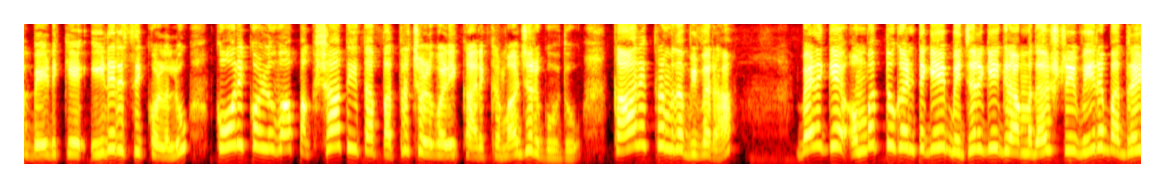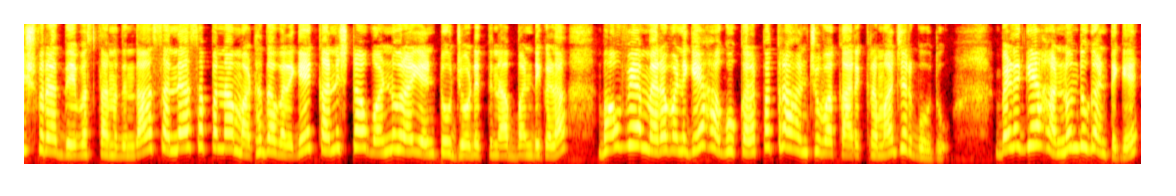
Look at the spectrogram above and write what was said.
ಬೇಡಿಕೆ ಈಡೇರಿಸಿಕೊಳ್ಳಲು ಕೋರಿಕೊಳ್ಳುವ ಪಕ್ಷಾತೀತ ಪತ್ರ ಚಳುವಳಿ ಕಾರ್ಯಕ್ರಮ ಜರುಗುವುದು. ಕಾರ್ಯಕ್ರಮದ ವಿವರ ಬೆಳಗ್ಗೆ ಒಂಬತ್ತು ಗಂಟೆಗೆ ಬಿಜರಗಿ ಗ್ರಾಮದ ಶ್ರೀ ವೀರಭದ್ರೇಶ್ವರ ದೇವಸ್ಥಾನದಿಂದ ಸನ್ಯಾಸಪ್ಪನ ಮಠದವರೆಗೆ ಕನಿಷ್ಠ ಒನ್ನೂರ ಎಂಟು ಜೋಡೆತ್ತಿನ ಬಂಡಿಗಳ ಭವ್ಯ ಮೆರವಣಿಗೆ ಹಾಗೂ ಕರಪತ್ರ ಹಂಚುವ ಕಾರ್ಯಕ್ರಮ ಜರುಗುವುದು. ಬೆಳಗ್ಗೆ ಹನ್ನೊಂದು ಗಂಟೆಗೆ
